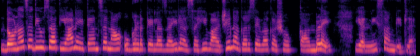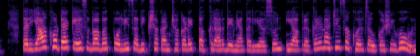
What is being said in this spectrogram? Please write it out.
दोनच दिवसात या नेत्यांचं नाव उघड केलं जाईल असंही माजी नगरसेवक अशोक कांबळे यांनी सांगितलंय. तर या खोट्या केसबाबत पोलीस अधीक्षकांच्याकडे तक्रार देण्यात आली असून या प्रकरणाची सखोल चौकशी होऊन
